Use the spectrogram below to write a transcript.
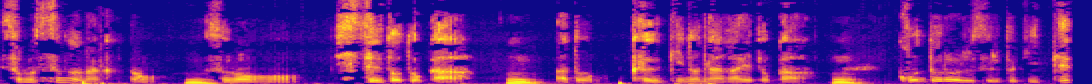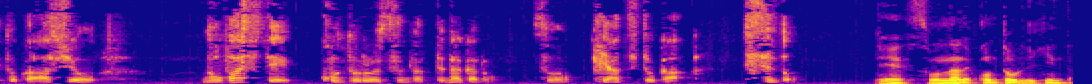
その巣の中の、うんその、湿度とか、うん、あと空気の流れとか、うん。コントロールするとき手とか足を伸ばしてコントロールするんだって、中の、その気圧とか湿度。え、そんなんでコントロールできんだ。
